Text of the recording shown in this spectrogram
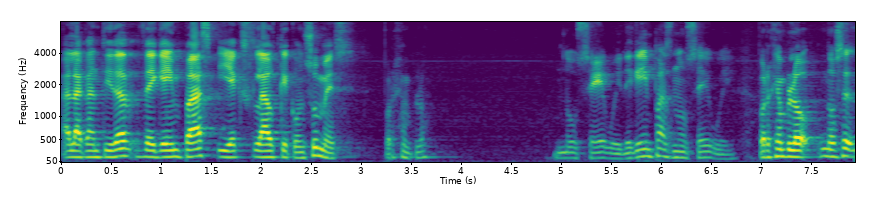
a la cantidad de Game Pass y xCloud que consumes, por ejemplo. No sé, güey. De Game Pass no sé, güey. Por ejemplo, no sé,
